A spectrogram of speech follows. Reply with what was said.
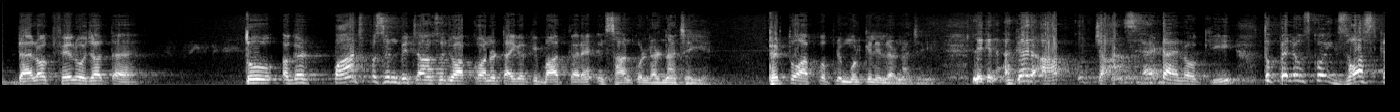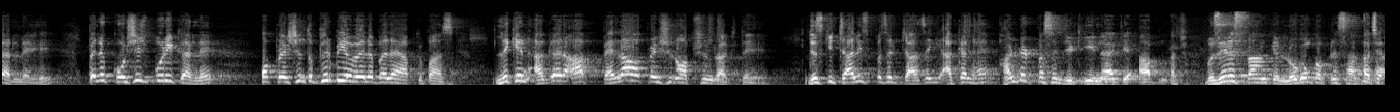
ڈائلوگ فیل ہو جاتا ہے، تو اگر پانچ پرسنٹ بھی چانس ہو جو آپ کارنر ٹائگر کی بات کریں انسان کو لڑنا چاہیے۔ پھر تو آپ کو اپنے ملک کے لیے لڑنا چاہیے۔ لیکن اگر آپ کو چانس ہے ڈائلوگ کی، تو پہلے اس کو ایگزاسٹ کر لیں۔ پہلے کوشش پوری کر لیں۔ آپریشن تو پھر بھی اویلیبل ہے آپ کے پاس۔ لیکن اگر آپ پہلا آپریشن آپشن رکھتے ہیں جس کی چالیس پرسنٹ چانس ہے یہ عقل ہے ہنڈریڈ پرسنٹ یقین ہے کہ آپ وزیرستان کے لوگوں کو اپنے ساتھ اچھا،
